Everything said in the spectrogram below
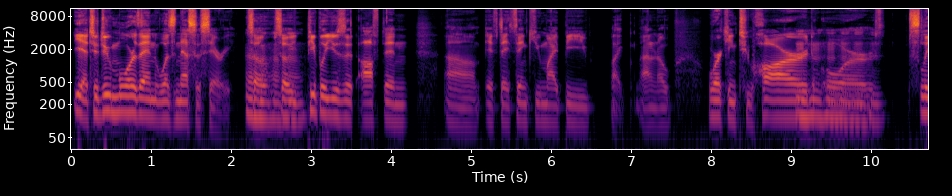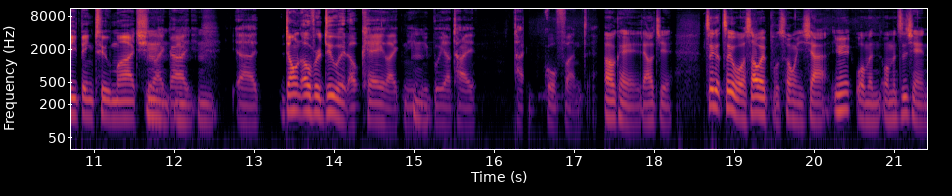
yeah to do more than was necessary. So uh-huh. so uh-huh. people use it often um, if they think you might be like I don't know working too hard mm-hmm, mm-hmm or mm-hmm. sleeping too much. Mm-hmm, like mm, mm. uh, don't overdo it. Okay, like ni, ni 太过分的。OK，了解。这个这个我稍微补充一下，因为我们我们之前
